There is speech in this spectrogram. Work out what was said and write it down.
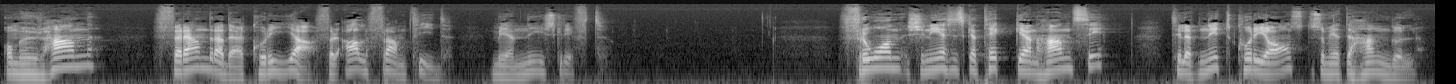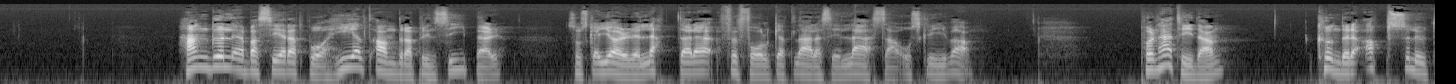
Om hur han förändrade Korea för all framtid med en ny skrift. Från kinesiska tecken Hansi till ett nytt koreanskt som heter Hangul. Hangul är baserat på helt andra principer som ska göra det lättare för folk att lära sig läsa och skriva. På den här tiden kunde det absolut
